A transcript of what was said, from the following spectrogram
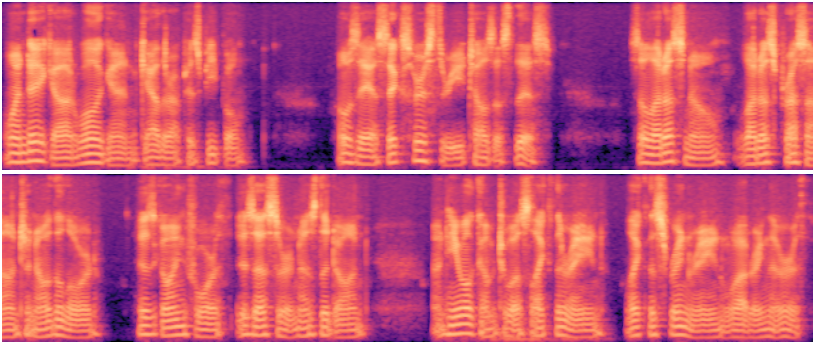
One day God will again gather up his people. Hosea 6 verse 3 tells us this. So let us know, let us press on to know the Lord. His going forth is as certain as the dawn, and he will come to us like the rain, like the spring rain watering the earth.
